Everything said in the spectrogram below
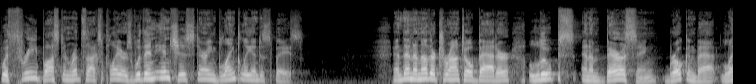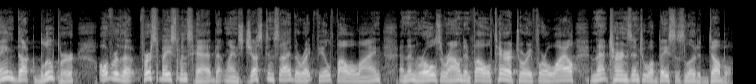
with three Boston Red Sox players within inches staring blankly into space. And then another Toronto batter loops an embarrassing broken bat, lame duck blooper over the first baseman's head that lands just inside the right field foul line and then rolls around in foul territory for a while, and that turns into a bases loaded double.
